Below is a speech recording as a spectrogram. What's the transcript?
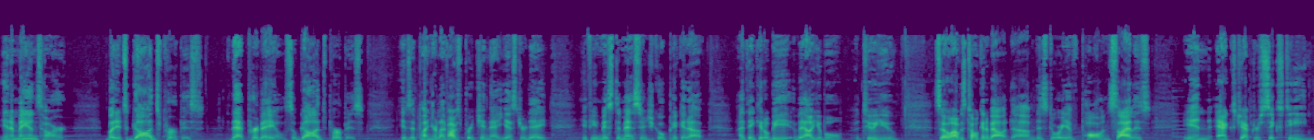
in a man's heart, but it's God's purpose that prevails. So God's purpose is upon your life. I was preaching that yesterday. If you missed the message, go pick it up. I think it'll be valuable to you. So I was talking about uh, the story of Paul and Silas in Acts chapter 16,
